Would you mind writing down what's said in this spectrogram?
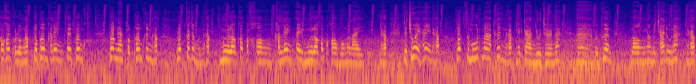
ค่อยๆกดลงครับ แล้วเพิ่มคันเร่งเอ้ยเพิ่มเพิ่มแรงกดเพิ่มขึ้นครับ รถก็จะหมุนนะครับ มือเราก็ประคองคันเร่งเอ้ยมือเราก็ประคองพวงมาลัยนะครับ จะช่วยให้นะครับรถสมูทมากขึ้นนะครับในการยูเทิร์นนะอ่าเพื่อนๆลองนำไปใช้ดูนะนะครับ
